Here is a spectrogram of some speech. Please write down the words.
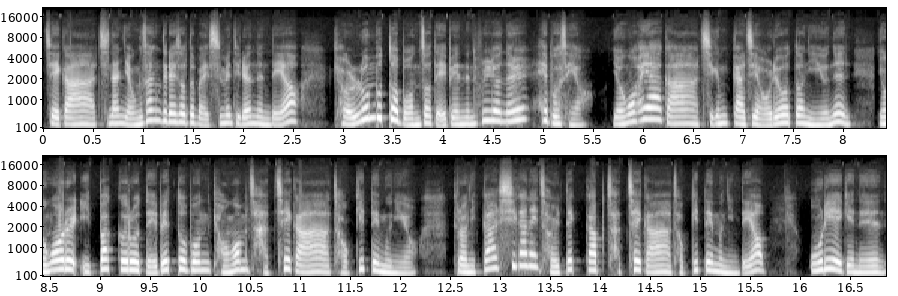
제가 지난 영상들에서도 말씀을 드렸는데요. 결론부터 먼저 내뱉는 훈련을 해보세요. 영어 회화가 지금까지 어려웠던 이유는 영어를 입 밖으로 내뱉어 본 경험 자체가 적기 때문이에요. 그러니까 시간의 절대값 자체가 적기 때문인데요. 우리에게는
